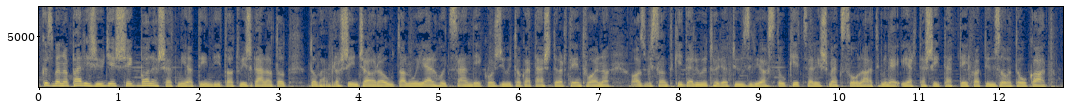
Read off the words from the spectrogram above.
közben a Párizsi ügyészség baleset miatt indított vizsgálatot, továbbra sincs arra utaló jel, hogy szándékos gyújtogatás történt volna. Az viszont kiderült, hogy a tűzriasztó kétszer is megszólalt, mire értesítették a tűzoltókat.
